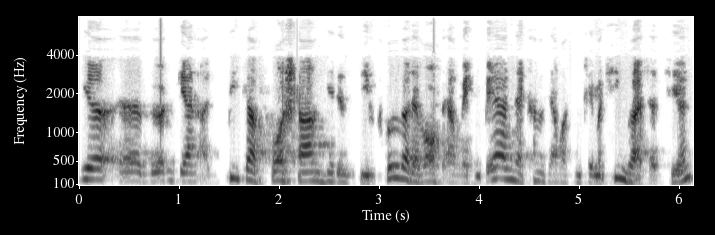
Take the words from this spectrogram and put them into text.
wir äh, würden gern als Speaker vorschlagen, hier den Steve Krüger, der war auf irgendwelchen Bergen, der kann uns ja was zum Thema Teamgeist erzählen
